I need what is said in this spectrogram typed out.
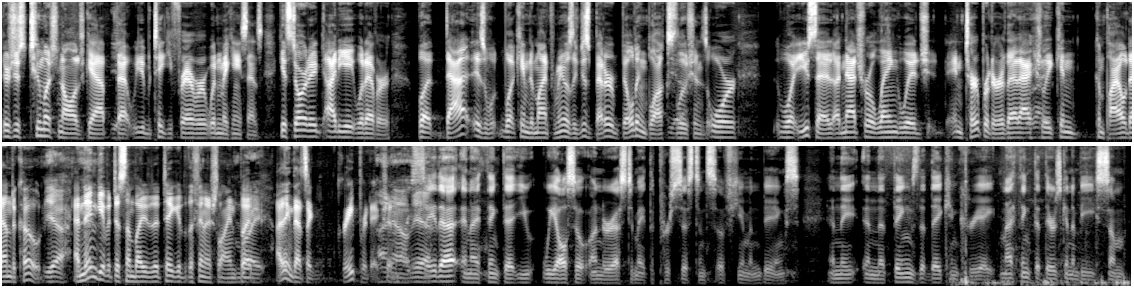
There's just too much knowledge gap that it would take you forever. It wouldn't make any sense. Get started, ideate, whatever. But that is what came to mind for me. was like just better building block solutions or what you said, a natural language interpreter that actually can compile down to code. Yeah. And then give it to somebody to take it to the finish line. But Right. I think that's a great prediction. know. I Yeah. say that, and I think that you we also underestimate the persistence of human beings and the and the things that they can create. And I think that there's going to be some,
